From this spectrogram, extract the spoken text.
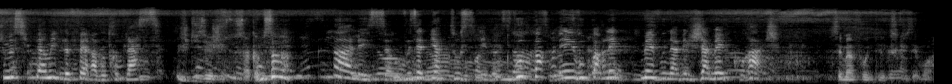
Je me suis permis de le faire à votre place. Je disais juste ça comme ça. Ah, les hommes, vous êtes bien tous les mêmes. Vous parlez, vous parlez, mais vous n'avez jamais le courage. C'est ma faute, excusez-moi.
